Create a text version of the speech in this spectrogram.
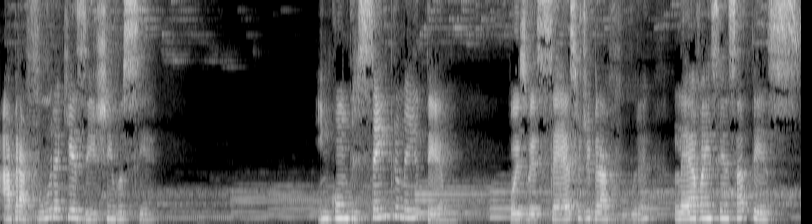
a bravura que existe em você. Encontre sempre o meio termo, pois o excesso de bravura leva à insensatez.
